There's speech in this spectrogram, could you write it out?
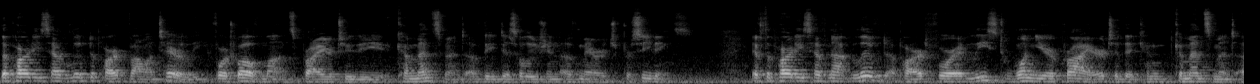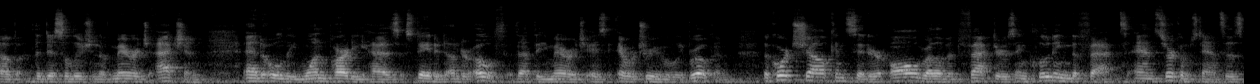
The parties have lived apart voluntarily for 12 months prior to the commencement of the dissolution of marriage proceedings. If the parties have not lived apart for at least one year prior to the commencement of the dissolution of marriage action, and only one party has stated under oath that the marriage is irretrievably broken, the court shall consider all relevant factors, including the facts and circumstances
